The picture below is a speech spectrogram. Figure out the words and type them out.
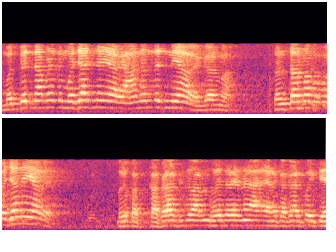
મતભેદ ના પડે તો મજા જ નહીં આવે આનંદ જ નહીં આવે ઘરમાં. સંસારમાં મજા નહીં આવે. કકડાટથી આનંદ હોય ત્યારે એને એને કકડાટ કોઈ કહે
